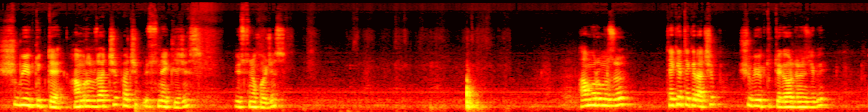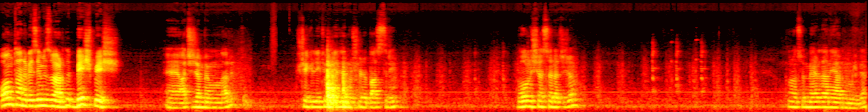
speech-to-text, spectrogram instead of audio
Şu büyüklükte hamurumuzu açıp açıp üstüne ekleyeceğiz. Üstüne koyacağız. Hamurumuzu teker teker açıp şu büyüklükte gördüğünüz gibi 10 tane bezemiz vardı. 5 5 e, açacağım ben bunları. Şu şekilde ilk önce şöyle bastırayım. Bol nişastalı açacağım. Ondan sonra merdane yardımıyla.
